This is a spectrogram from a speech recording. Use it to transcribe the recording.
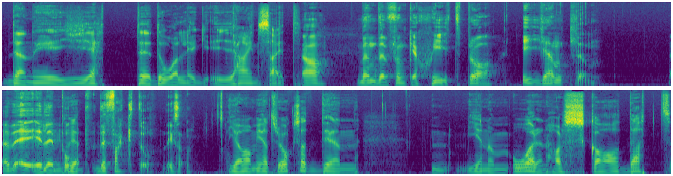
den är jättedålig i hindsight. Ja, men den funkar skitbra egentligen. Eller, eller Mm, på, de facto liksom. Ja, men jag tror också att den mm, genom åren har skadat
